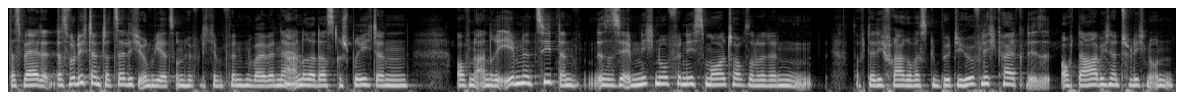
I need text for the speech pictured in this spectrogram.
Das das würde ich dann tatsächlich irgendwie als unhöflich empfinden, weil wenn der ja. andere das Gespräch dann auf eine andere Ebene zieht, dann ist es ja eben nicht nur, finde ich, Smalltalk, sondern dann ist auf der die Frage, was gebührt die Höflichkeit. Auch da habe ich natürlich ein,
